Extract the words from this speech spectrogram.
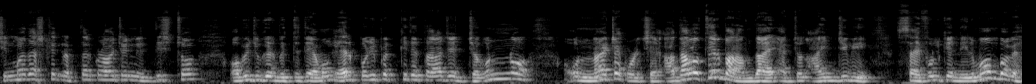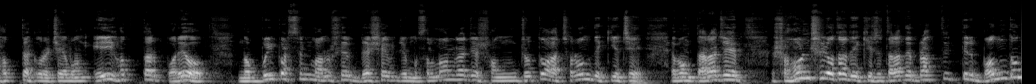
চিন্ময় দাসকে গ্রেপ্তার করা হয়েছে নির্দিষ্ট অভিযোগের ভিত্তিতে এবং এর পরিপ্রেক্ষিতে তারা যে জঘন্য অন্যায়টা করেছে, আদালতের বারান্দায় একজন আইনজীবী সাইফুলকে নির্মমভাবে হত্যা করেছে এবং এই হত্যার পরেও নব্বই পার্সেন্ট মানুষের দেশে যে মুসলমানরা যে সংযত আচরণ দেখিয়েছে এবং তারা যে সহনশীলতা দেখিয়েছে, তারা যে ভ্রাতৃত্বের বন্ধন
